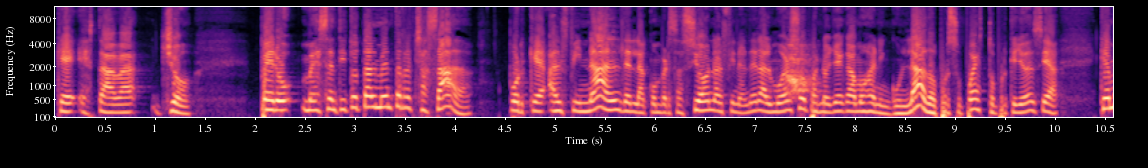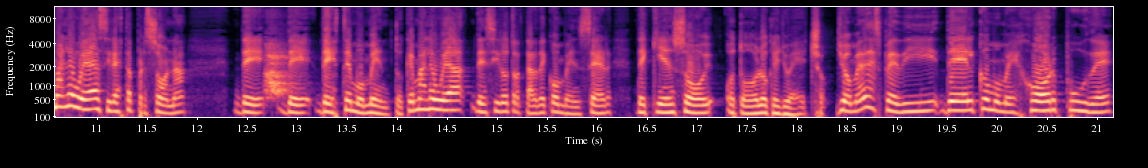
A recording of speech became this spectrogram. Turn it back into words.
que estaba yo. Pero me sentí totalmente rechazada porque al final de la conversación, al final del almuerzo, pues no llegamos a ningún lado, por supuesto, porque yo decía, ¿qué más le voy a decir a esta persona de, de, de, este momento? ¿Qué más le voy a decir o tratar de convencer de quién soy o todo lo que yo he hecho? Yo me despedí de él como mejor pude,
